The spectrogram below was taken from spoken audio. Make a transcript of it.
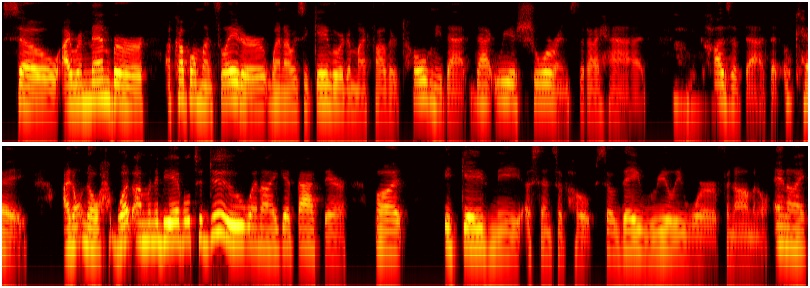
So I remember a couple months later when I was at Gaylord and my father told me that, that reassurance that I had oh. because of that, that, okay, I don't know what I'm going to be able to do when I get back there, but it gave me a sense of hope. So they really were phenomenal. And I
